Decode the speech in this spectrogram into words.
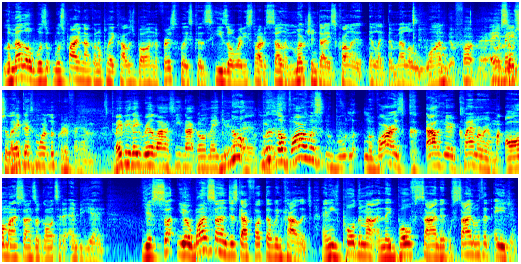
Lamelo was was probably not going to play college ball in the first place because he's already started selling merchandise, calling it like the Melo I don't One. give a fuck, man. Hey, maybe, like maybe that. that's more lucrative for him. Maybe they realize he's not gonna make it. No, and he but Lavar was Lavar is out here clamoring. My, all my sons are going to the NBA. Your son, your one son just got fucked up in college, and he pulled him out, and they both signed it signed with an agent.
